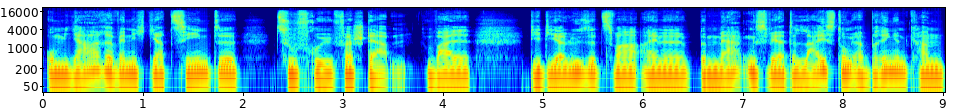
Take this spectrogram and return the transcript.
um Jahre, wenn nicht Jahrzehnte zu früh versterben, weil die Dialyse zwar eine bemerkenswerte Leistung erbringen kann,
